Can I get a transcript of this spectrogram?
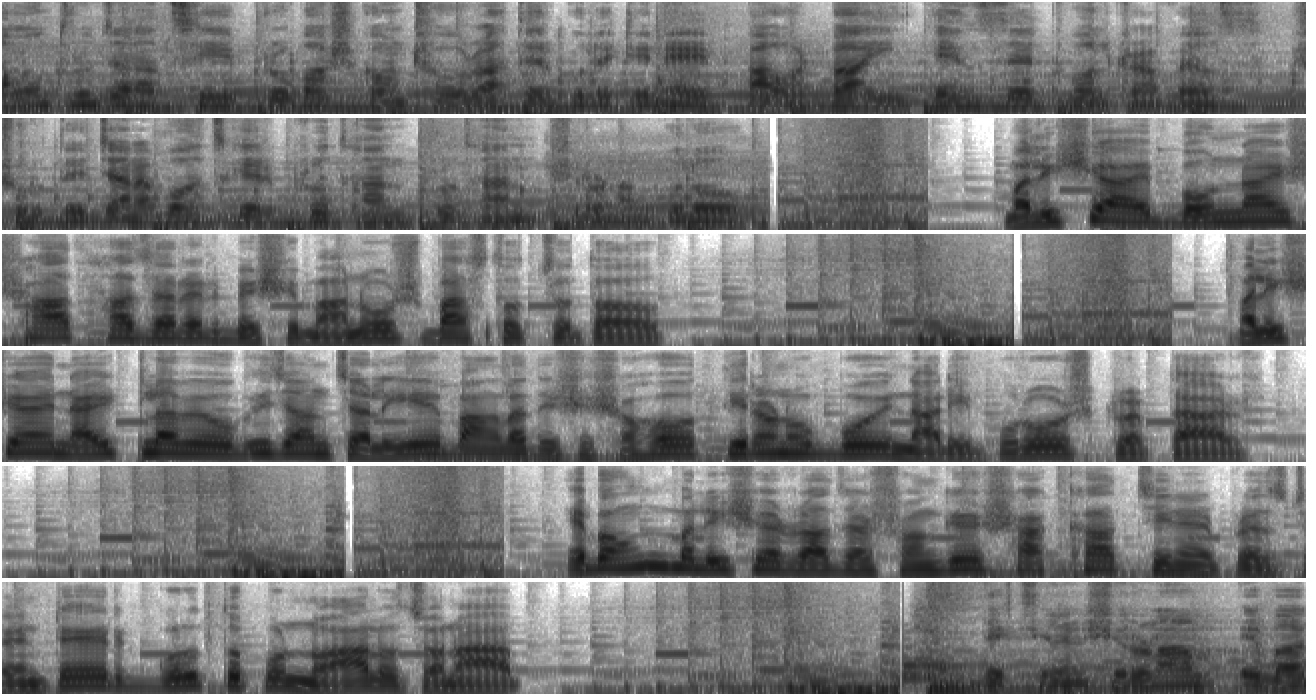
আমন্ত্রণ জানাচ্ছি প্রবাস কণ্ঠ রাতের বুলেটিনে power by NZ world travels শুরুতে জানাব আজকের প্রধান প্রধান শিরোনামগুলো। মালয়েশিয়ায় বন্যায় সাত হাজারের বেশি মানুষ বাস্তুচ্যুত। মালয়েশিয়ায় নাইট ক্লাবে অভিযান চালিয়ে বাংলাদেশি সহ তিরানব্বই নারী পুরুষ গ্রেপ্তার। এবং মালয়েশিয়ার রাজার সঙ্গে সাক্ষাৎ চীনের প্রেসিডেন্টের গুরুত্বপূর্ণ আলোচনা। দেখছিলেন শিরোনাম, এবার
